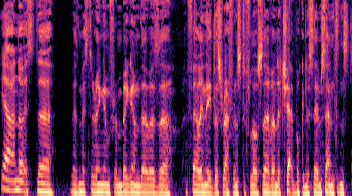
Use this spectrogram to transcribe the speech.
Yeah, I noticed uh, with Mr. Ingham from Bingham there was a fairly needless reference to flow Flowserve and a checkbook in the same sentence.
